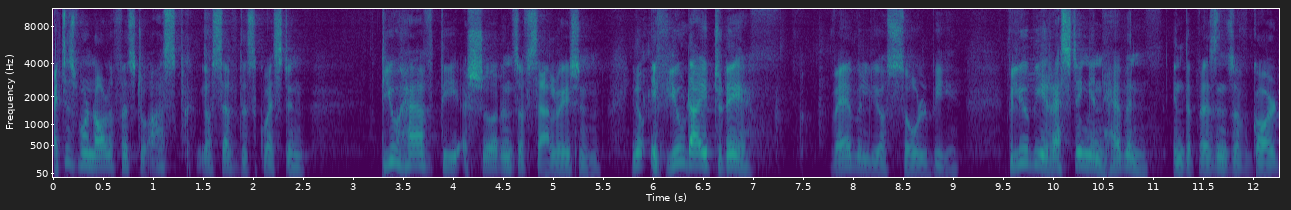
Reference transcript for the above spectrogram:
I just want all of us to ask yourself this question. Do you have the assurance of salvation? You know if you die today where will your soul be? Will you be resting in heaven in the presence of god?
